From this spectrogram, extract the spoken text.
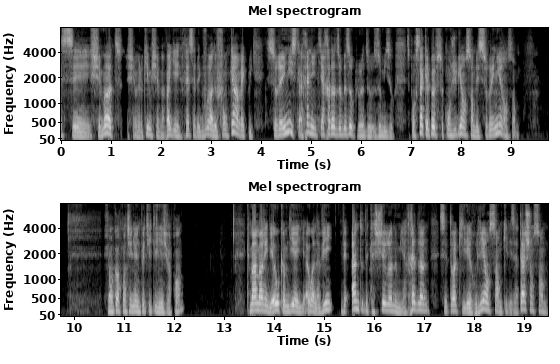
ces Shemot, Shem Elohim, Shem Avaye, Chesed et ne font qu'un avec lui, se réunissent, la reine zobezo, zomizo. C'est pour ça qu'elles peuvent se conjuguer ensemble et se réunir ensemble. Je vais encore continuer une petite ligne, je vais reprendre. comme dit Eliyahu Anavi, c'est toi qui les relie ensemble, qui les attache ensemble.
